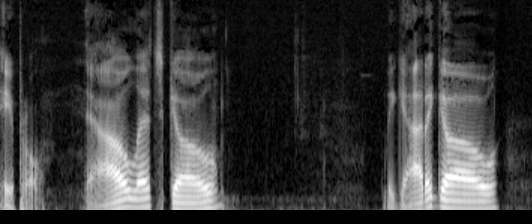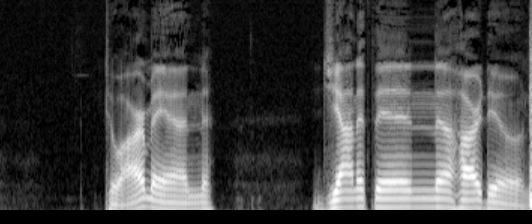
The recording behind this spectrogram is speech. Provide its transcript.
April. Now let's go. We got to go to our man, Jonathan Hardoon.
